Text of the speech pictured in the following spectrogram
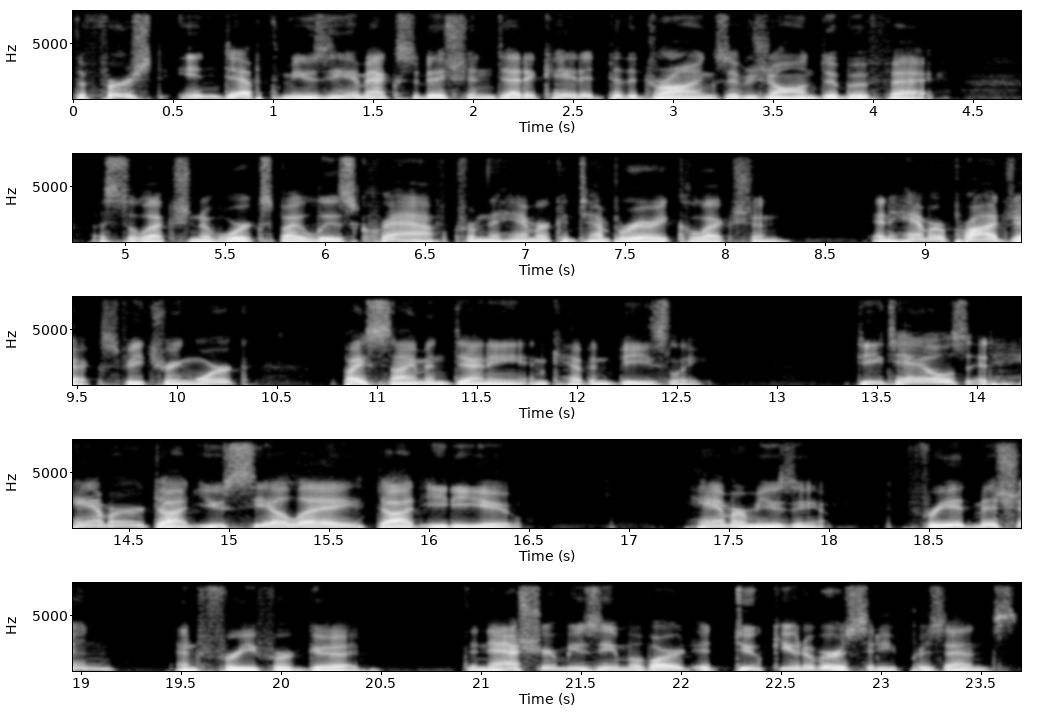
the first in depth museum exhibition dedicated to the drawings of Jean Dubuffet, a selection of works by Liz Craft from the Hammer Contemporary Collection, and Hammer Projects featuring work by Simon Denny and Kevin Beasley. Details at hammer.ucla.edu. Hammer Museum, free admission and free for good. The Nasher Museum of Art at Duke University presents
